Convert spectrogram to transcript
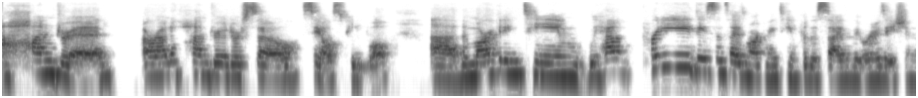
100, around 100 or so salespeople. Uh, the marketing team, we have pretty decent sized marketing team for the size of the organization.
